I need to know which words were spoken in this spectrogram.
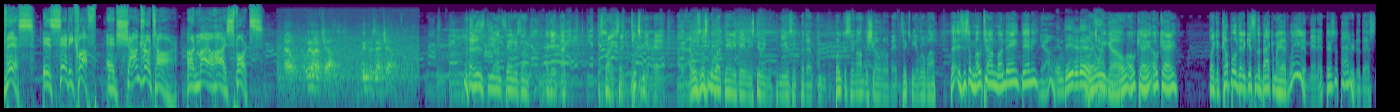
This is Sandy Clough and Chandrotar on Mile High Sports. Uh, we don't have challenges. We present challenges. That is Deion Sanders on. Okay, I, it's funny because it takes me a minute. I, I, was listening to what Danny Bailey's doing with the music, but I'm, I'm focusing on the show a little bit. It takes me a little while. Is this a Motown Monday, Danny? Yeah. Indeed, it is. There we go. Okay, okay. Like a couple, and then it gets in the back of my head. Wait a minute. There's a pattern to this.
